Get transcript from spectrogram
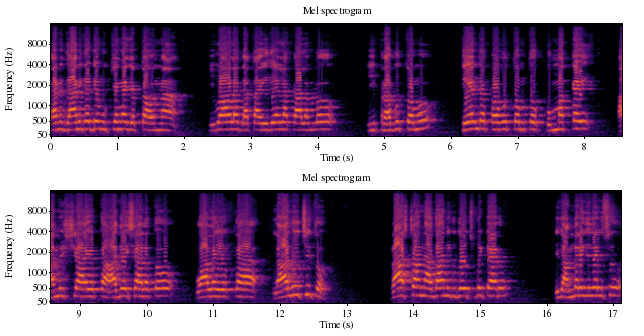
కానీ దానికంటే ముఖ్యంగా చెప్తా ఉన్నా ఇవాళ గత ఐదేళ్ళ కాలంలో ఈ ప్రభుత్వము కేంద్ర ప్రభుత్వంతో కుమ్మక్కై అమిత్ షా యొక్క ఆదేశాలతో వాళ్ళ యొక్క లాలూచితో రాష్ట్రాన్ని అదానికి దోచిపెట్టారు. ఇది అందరికీ తెలుసు.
